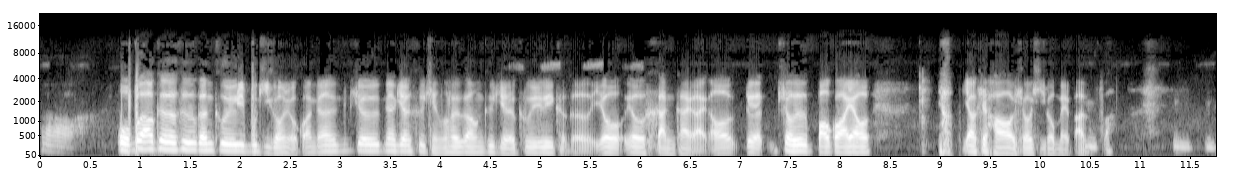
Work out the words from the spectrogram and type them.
哦，我不知道这个是不是跟注意力不集中有关，但是就那件事情会让自己的注意力可能又又散开来，然后对，就是包括要要要去好好休息都没办法。嗯嗯，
